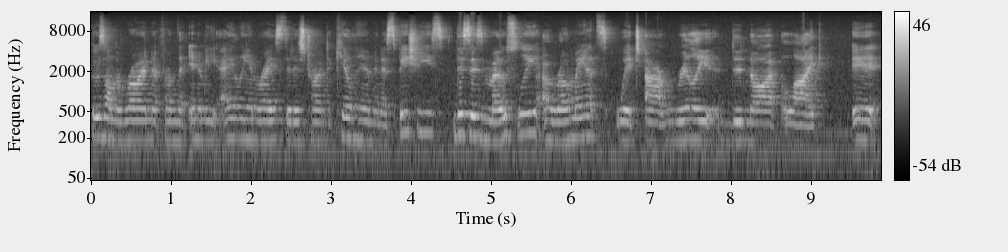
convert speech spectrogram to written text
who's on the run from the enemy alien race that is trying to kill him and his species. This is mostly a romance which I really did not like. It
